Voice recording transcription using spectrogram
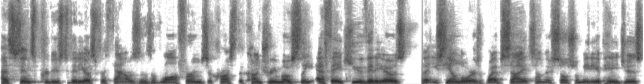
has since produced videos for thousands of law firms across the country, mostly FAQ videos that you see on lawyers' websites, on their social media pages,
